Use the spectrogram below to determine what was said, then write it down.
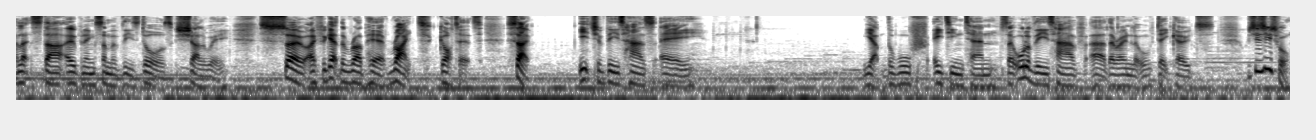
let's start opening some of these doors, shall we? So, I forget the rub here. Right, got it. So, each of these has a... Yep, the Wolf 1810. So all of these have uh, their own little date codes, which is useful.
